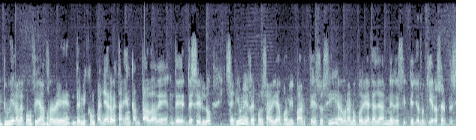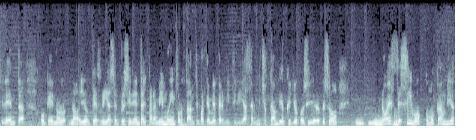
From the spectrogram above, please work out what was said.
tuviera la confianza de, mis compañeros, estaría encantada de, de, serlo. Sería una irresponsabilidad por mi parte, eso sí, ahora no podría callarme, decir que yo no quiero ser presidenta o que no, no, yo querría ser presidenta. Para mí muy importante porque me permitiría hacer muchos cambios que yo considero que son no excesivos como cambios,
